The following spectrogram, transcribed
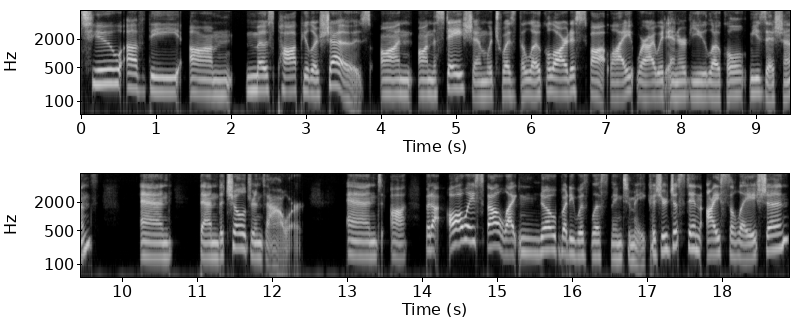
two of the um, most popular shows on on the station, which was the local artist spotlight, where I would interview local musicians, and then the children's hour. And uh, but I always felt like nobody was listening to me because you're just in isolation.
